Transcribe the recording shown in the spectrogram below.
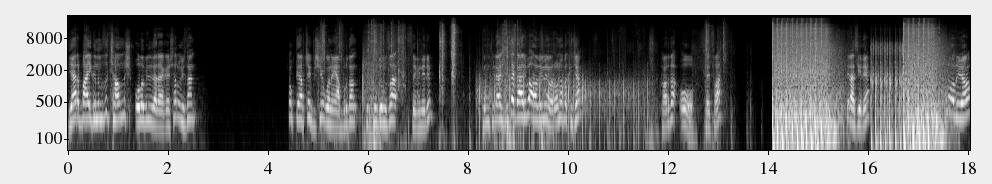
Diğer baygınımızı çalmış olabilirler arkadaşlar. O yüzden çok da yapacak bir şey yok ona ya. Buradan kurtulduğumuza sevinelim. Kamuflajcıda galiba AVM var. Ona bakacağım. Yukarıda o ses var. Biraz yedi. Ne oluyor?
